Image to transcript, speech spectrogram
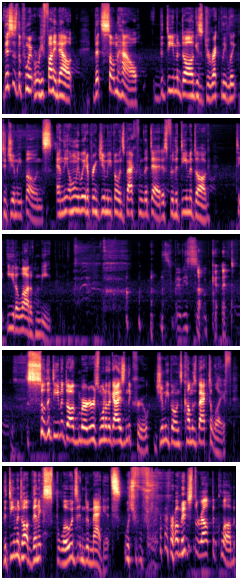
this is the point where we find out that somehow the demon dog is directly linked to Jimmy Bones, and the only way to bring Jimmy Bones back from the dead is for the demon dog to eat a lot of meat. This movie's so good. So the demon dog murders one of the guys in the crew. Jimmy Bones comes back to life. The demon dog then explodes into maggots, which rummage throughout the club,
